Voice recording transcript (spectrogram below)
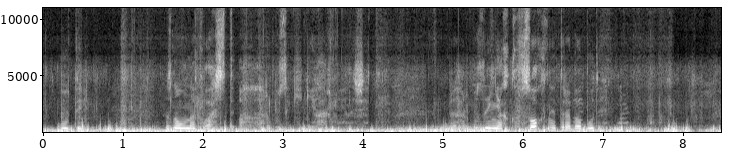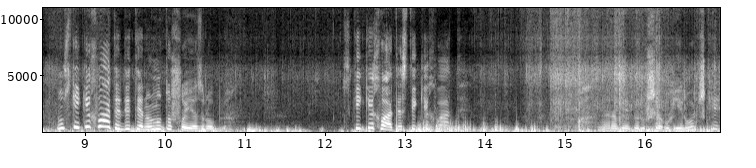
бути. Знову наквасти. О, гарбузик який гарний лежить. При гарбузинях всохне, треба буде. Ну, скільки хватить, дитино, ну то що я зроблю? Скільки хватить, стільки хватить. О, Зараз виберу ще огірочки,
